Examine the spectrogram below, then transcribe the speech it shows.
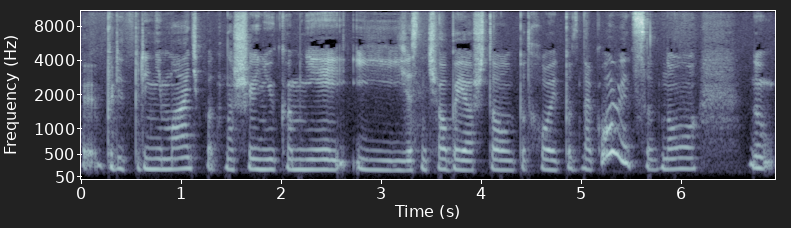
э, предпринимать по отношению ко мне. И я сначала боялась, что он подходит познакомиться, но, ну,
